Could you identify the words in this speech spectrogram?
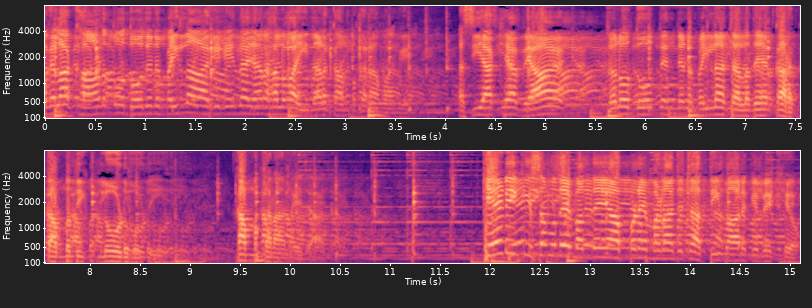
ਅਗਲਾ ਖਾਣ ਤੋਂ 2 ਦਿਨ ਪਹਿਲਾਂ ਆ ਕੇ ਕਹਿੰਦਾ, ਯਾਰ ਹਲਵਾਈ ਨਾਲ ਕੰਮ ਕਰਾਵਾਂਗੇ। ਅਸੀਂ ਆਖਿਆ, ਵਿਆਹ ਹੈ। ਚਲੋ 2-3 ਦਿਨ ਪਹਿਲਾਂ ਚੱਲਦੇ ਆ ਘਰ ਕੰਮ ਦੀ ਲੋੜ ਹੁੰਦੀ ਹੈ। ਕੰਮ ਕਰਾਂਗੇ ਜਾ ਕੇ। ਕਿਹੜੀ ਕਿਸਮ ਦੇ ਬੰਦੇ ਆ ਆਪਣੇ ਮਨਾਂ 'ਚ ਝਾਤੀ ਮਾਰ ਕੇ ਵੇਖਿਓ?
